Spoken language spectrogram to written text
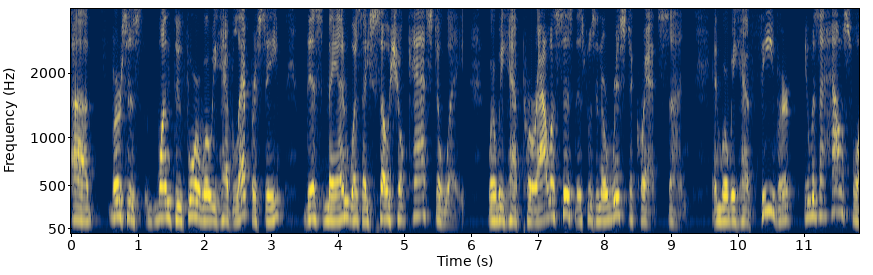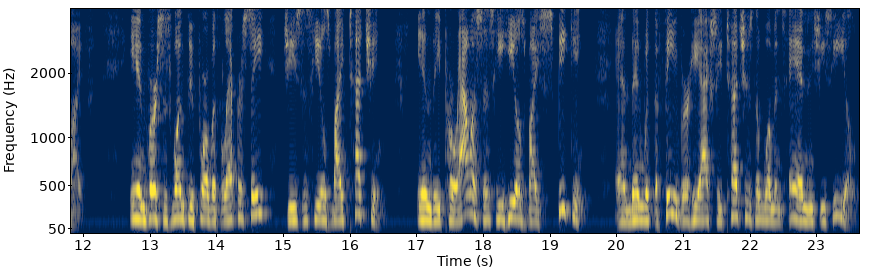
uh, verses 1 through 4, where we have leprosy, this man was a social castaway. Where we have paralysis, this was an aristocrat's son. And where we have fever, it was a housewife. In verses 1 through 4 with leprosy, Jesus heals by touching. In the paralysis, he heals by speaking. And then with the fever, he actually touches the woman's hand and she's healed.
